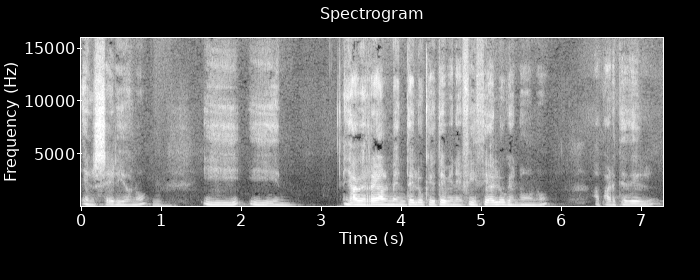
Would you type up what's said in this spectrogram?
en serio, ¿no? y, y, a ver realmente lo que te beneficia y lo que no, ¿no? Aparte del...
